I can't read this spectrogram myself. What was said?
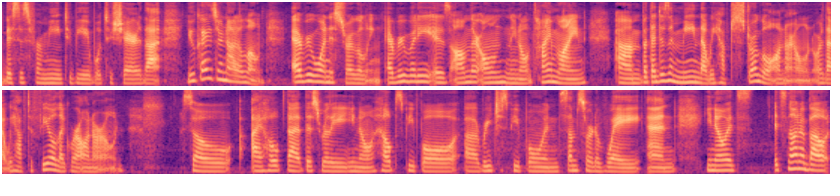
this is for me to be able to share that you guys are not alone. Everyone is struggling. Everybody is on their own you know timeline. Um, but that doesn't mean that we have to struggle on our own or that we have to feel like we're on our own so I hope that this really, you know, helps people, uh, reaches people in some sort of way. And you know, it's it's not about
